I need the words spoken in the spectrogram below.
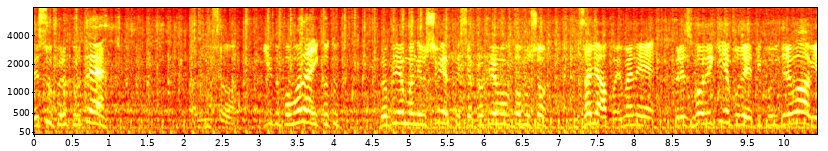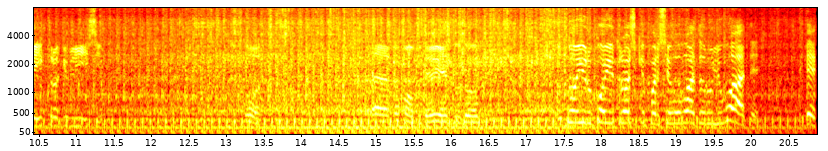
не супер круте. Але ну що, їду помаленьку, тут проблема не в швидкості, а проблема в тому, що заляпаю. У мене брезговики були, типу відривав я їх трохи в лісі. О. Дома буде видно добре. Одною рукою трошки паршивувато рулювати,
